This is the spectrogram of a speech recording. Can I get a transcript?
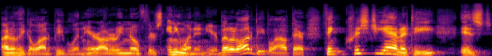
I don't think a lot of people in here, I don't even know if there's anyone in here, but a lot of people out there think Christianity is,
